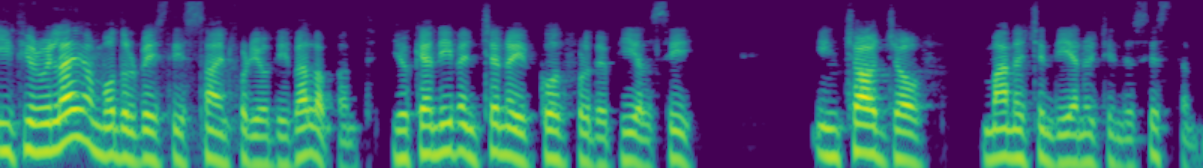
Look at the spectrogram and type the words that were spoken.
If you rely on model-based design for your development, you can even generate code for the PLC in charge of managing the energy in the system.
